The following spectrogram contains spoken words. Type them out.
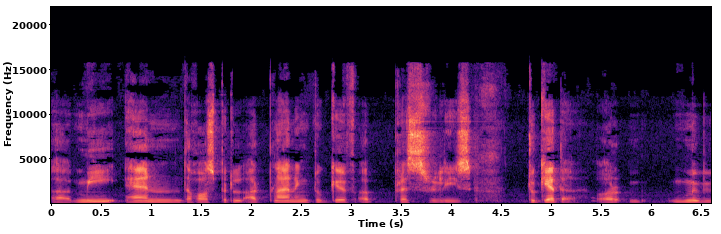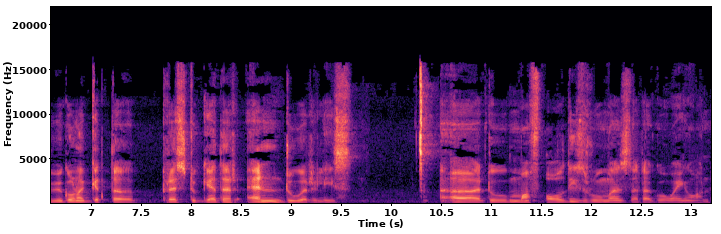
uh, me and the hospital are planning to give a press release together or maybe we're going to get the press together and do a release uh, to muff all these rumors that are going on.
